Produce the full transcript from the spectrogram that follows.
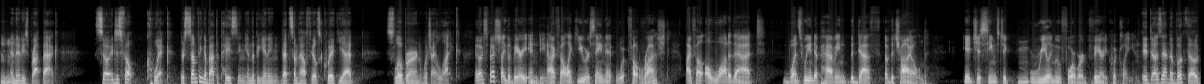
and mm-hmm. then he's brought back. So it just felt quick. There's something about the pacing in the beginning that somehow feels quick yet slow burn, which I like. Especially the very ending. I felt like you were saying it w- felt rushed. I felt a lot of that once we end up having the death of the child. It just seems to m- really move forward very quickly. It does that in the book, though.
